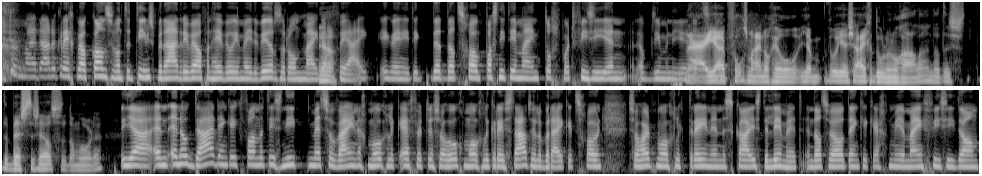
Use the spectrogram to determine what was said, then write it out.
Maar daardoor kreeg ik wel kansen, want de teams benaderen je wel van, hey, wil je mee de wereld rond? Maar ik Ja. dacht van, ja, ik, ik weet niet, ik, dat, dat is gewoon past niet in mijn topsportvisie en op die manier. nee, jij hebt volgens mij nog heel... Je wil eerst je eigen doelen nog halen. En dat is de beste zelfs dan worden. Ja, en, en ook daar denk ik van, het is niet met zo weinig mogelijk effort en zo hoog mogelijk resultaat willen bereiken. Het is gewoon zo hard mogelijk trainen en de sky is the limit. En dat is wel denk ik echt meer mijn visie dan...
